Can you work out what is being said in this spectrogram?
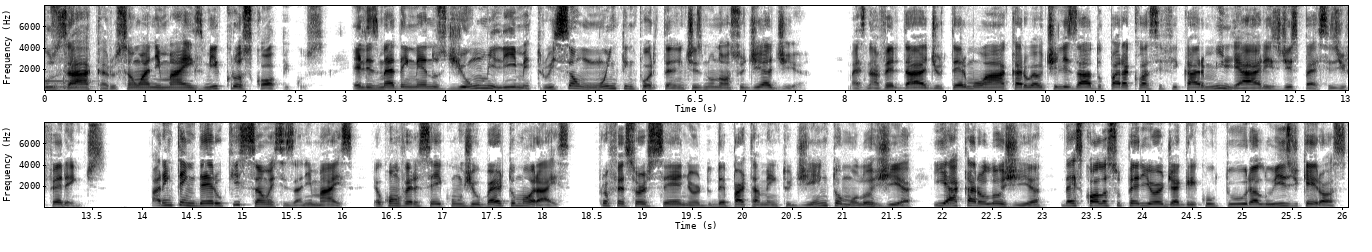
Os ácaros são animais microscópicos. Eles medem menos de um milímetro e são muito importantes no nosso dia a dia. Mas, na verdade, o termo ácaro é utilizado para classificar milhares de espécies diferentes. Para entender o que são esses animais, eu conversei com Gilberto Moraes, professor sênior do Departamento de Entomologia e Acarologia da Escola Superior de Agricultura Luiz de Queiroz,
